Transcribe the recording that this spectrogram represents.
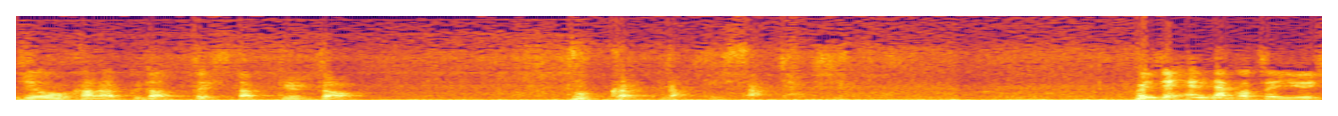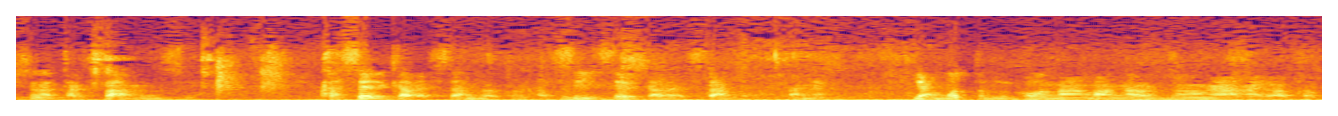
井から下ってきたっていうとどっから下ってきたってそれで変なこと言う人がたくさんあるんですよ。火星から来たんだとか水星から来たんだとかね。いやもっと向こうの天の川だとか。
